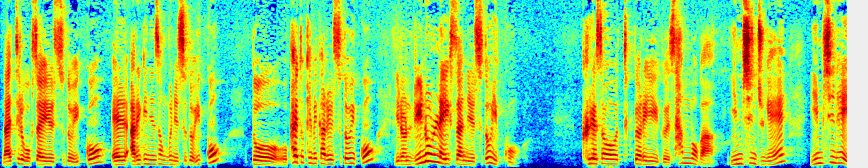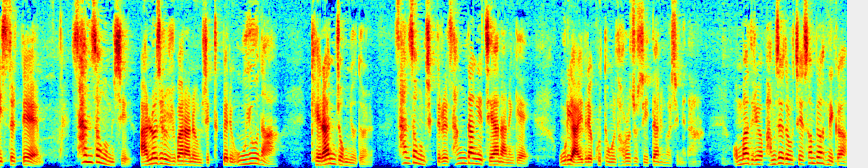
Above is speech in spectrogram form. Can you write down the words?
나이트릭 옥사이드일 수도 있고 L 아르기닌 성분일 수도 있고 또 파이토케미칼일 수도 있고 이런 리놀레익산일 수도 있고 그래서 특별히 그 산모가 임신 중에 임신해 있을 때 산성 음식, 알러지를 유발하는 음식, 특별히 우유나 계란 종류들, 산성 음식들을 상당히 제한하는 게 우리 아이들의 고통을 덜어줄 수 있다는 것입니다. 엄마들이요 밤새도록 제 선배 언니가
